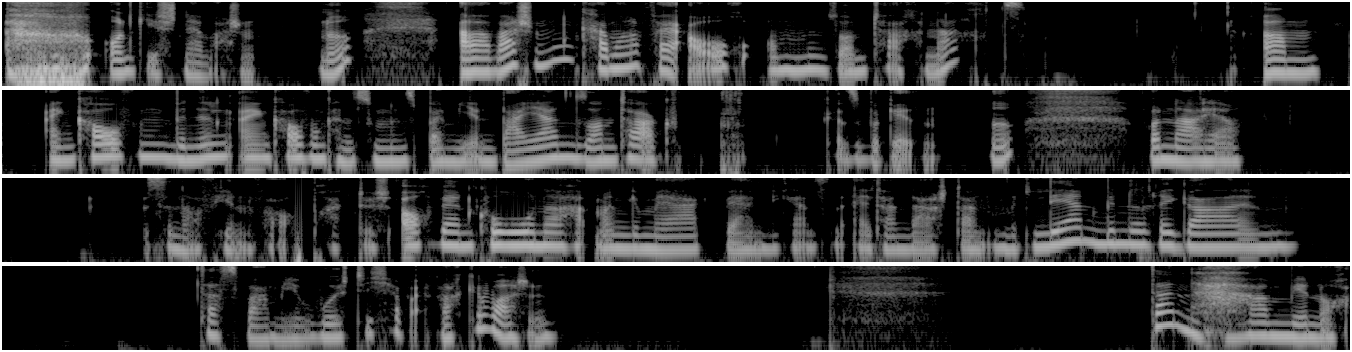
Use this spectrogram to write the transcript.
und gehst schnell waschen. Ne? Aber waschen kann man vielleicht auch um Sonntag nachts. Ähm, einkaufen, Windeln einkaufen, kannst du zumindest bei mir in Bayern Sonntag, kannst du vergessen. Ne? Von daher sind auf jeden Fall auch praktisch. Auch während Corona hat man gemerkt, während die ganzen Eltern da standen mit leeren Windelregalen, das war mir wurscht, ich habe einfach gewaschen. Dann haben wir noch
